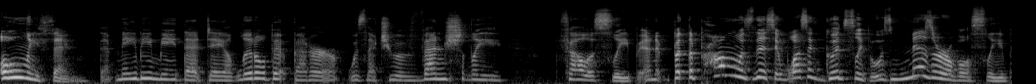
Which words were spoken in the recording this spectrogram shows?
only thing that maybe made that day a little bit better was that you eventually fell asleep and but the problem was this it wasn't good sleep it was miserable sleep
